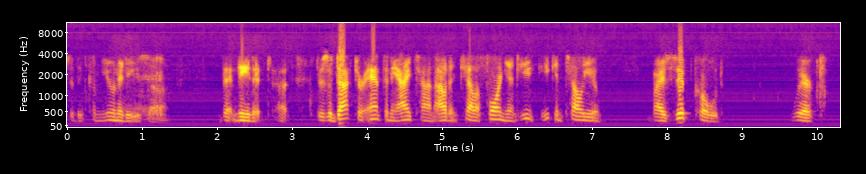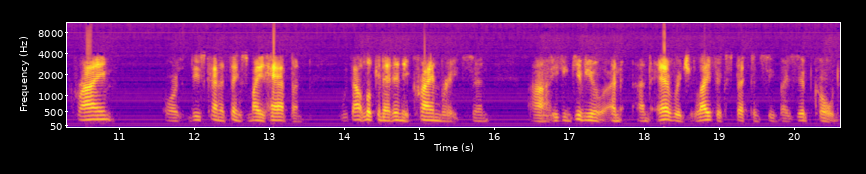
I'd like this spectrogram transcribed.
to the communities uh, that need it. Uh, there's a Dr. Anthony Iton out in California, and he, he can tell you by zip code where crime or these kind of things might happen without looking at any crime rates. And uh, he can give you an, an average life expectancy by zip code.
